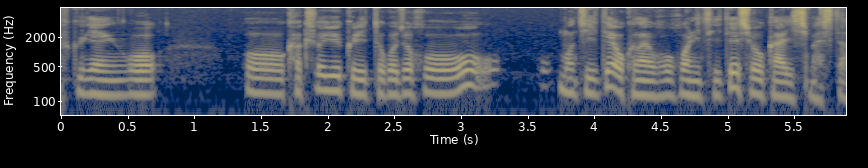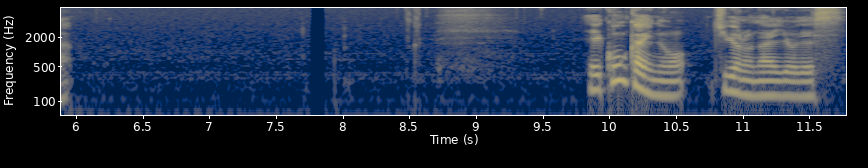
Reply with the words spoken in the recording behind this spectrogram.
復元を拡張ユークリッド誤助法を用いて行う方法について紹介しました。今回の授業の内容です。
